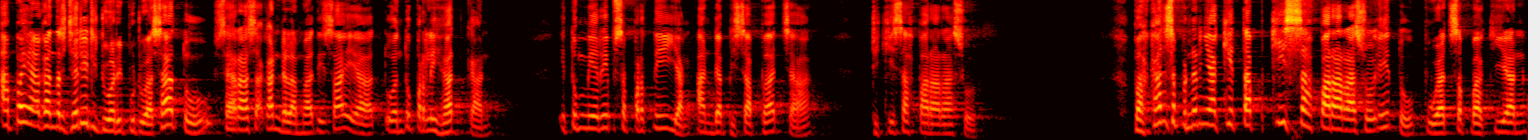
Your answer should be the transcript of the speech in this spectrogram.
Apa yang akan terjadi di 2021, saya rasakan dalam hati saya, Tuhan itu perlihatkan, itu mirip seperti yang Anda bisa baca di kisah para rasul. Bahkan sebenarnya kitab kisah para rasul itu buat sebagian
